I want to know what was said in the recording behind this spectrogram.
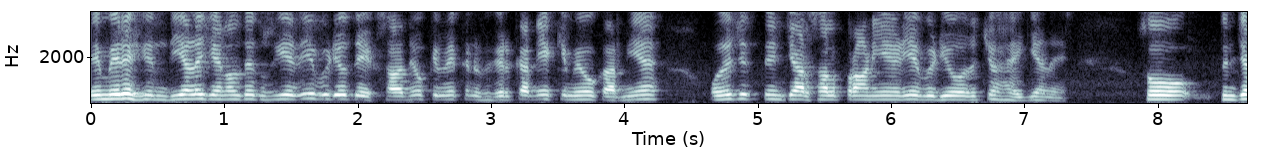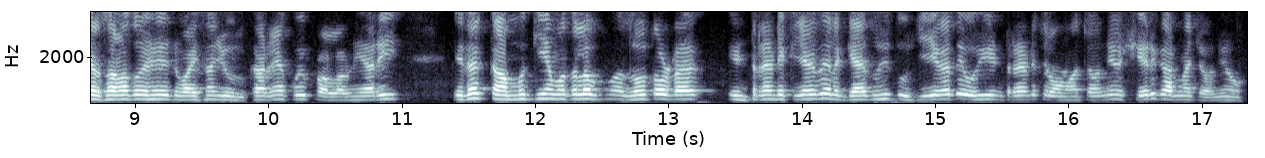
ਇਹ ਮੇਰੇ ਹਿੰਦੀ ਵਾਲੇ ਚੈਨਲ ਤੇ ਤੁਸੀਂ ਇਹਦੀ ਵੀਡੀਓ ਦੇਖ ਸਕਦੇ ਹੋ, ਕਿਵੇਂ ਕਨਫਿਗਰ ਕਰਨੀ ਹੈ, ਕਿਵੇਂ ਉਹ ਕਰਨੀ ਹੈ। ਉਹਦੇ ਚ 3-4 ਸਾਲ ਪੁਰਾਣੀਆਂ ਜਿਹੜੀਆਂ ਵੀਡੀਓ ਉਹਦੇ ਚ ਹੈਗੀਆਂ ਨੇ। ਸੋ 3-4 ਸਾਲਾਂ ਤੋਂ ਇਹ ਡਿਵਾਈਸਾਂ ਯੂਜ਼ ਕਰ ਰਹੇ ਹਾਂ, ਕੋਈ ਪ੍ਰੋਬਲਮ ਨਹੀਂ ਆ ਰਹੀ। ਇਹਦਾ ਕੰਮ ਕੀ ਹੈ ਮਤਲਬ ਮਤਲਬ ਤੁਹਾਡਾ ਇੰਟਰਨੈਟ ਇੱਕ ਜਗ੍ਹਾ ਤੇ ਲੱਗਿਆ ਤੁਸੀਂ ਦੂਜੀ ਜਗ੍ਹਾ ਤੇ ਉਹੀ ਇੰਟਰਨੈਟ ਚਲਾਉਣਾ ਚਾਹੁੰਦੇ ਹੋ ਸ਼ੇਅਰ ਕਰਨਾ ਚਾਹੁੰਦੇ ਹੋ।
